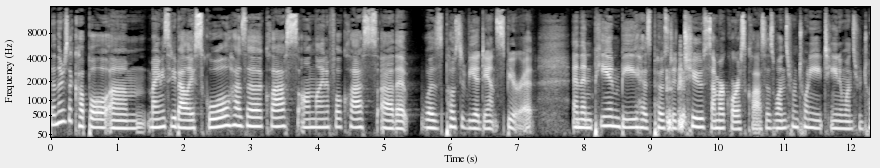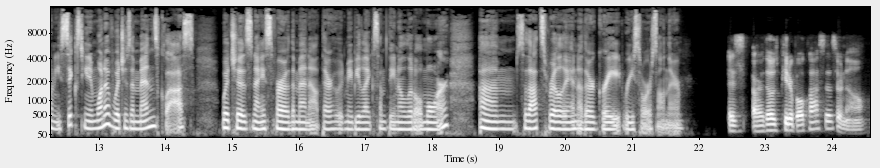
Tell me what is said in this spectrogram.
Then there's a couple. Um, Miami City Ballet School has a class online, a full class uh, that was posted via Dance Spirit, and then PNB has posted two summer course classes. One's from 2018 and one's from 2016, and one of which is a men's class, which is nice for the men out there who would maybe like something a little more. Um, so that's really another great resource on there. is are those Peter Boal classes or no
